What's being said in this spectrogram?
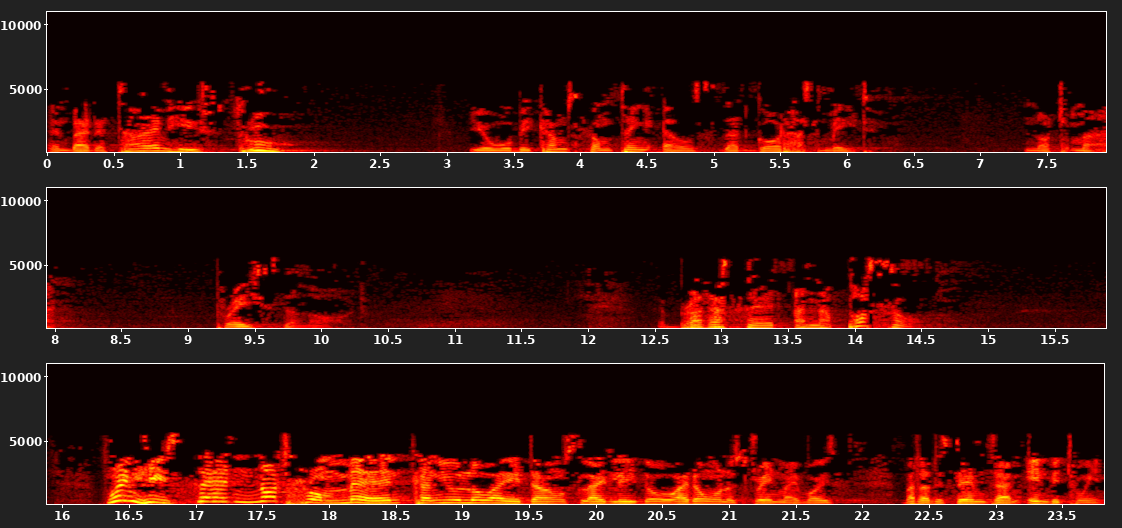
And by the time He's through, you will become something else that God has made, not man. Praise the Lord. Brother said, An apostle. When he said, Not from men, can you lower it down slightly? Though I don't want to strain my voice, but at the same time, in between.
